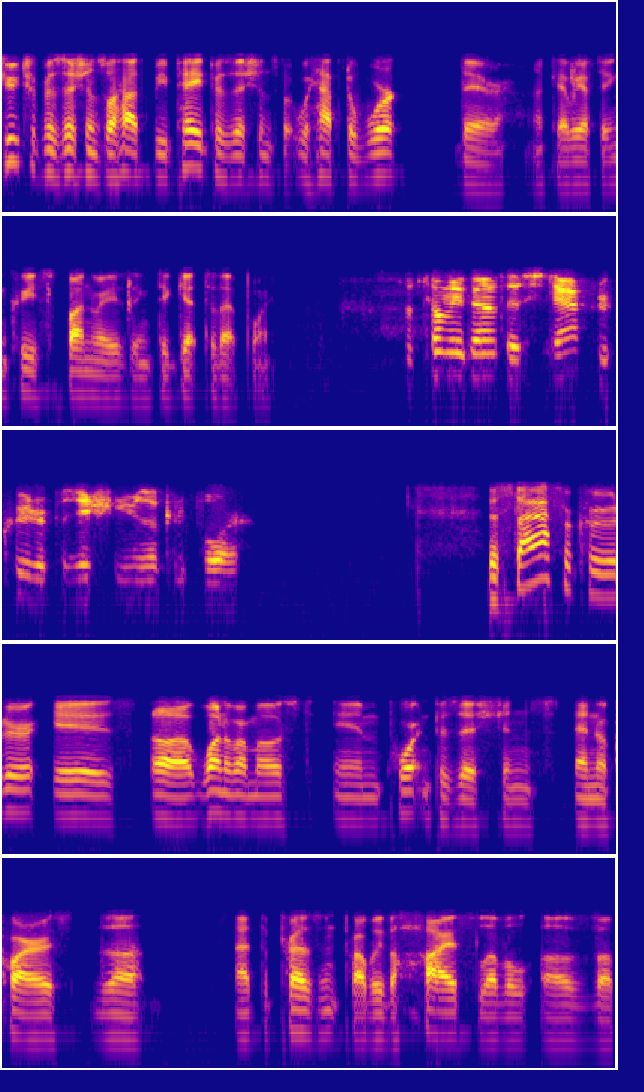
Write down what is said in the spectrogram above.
future positions will have to be paid positions, but we have to work there. Okay, we have to increase fundraising to get to that point. So tell me about the staff recruiter position you're looking for. The staff recruiter is uh, one of our most important positions and requires the, at the present, probably the highest level of uh,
